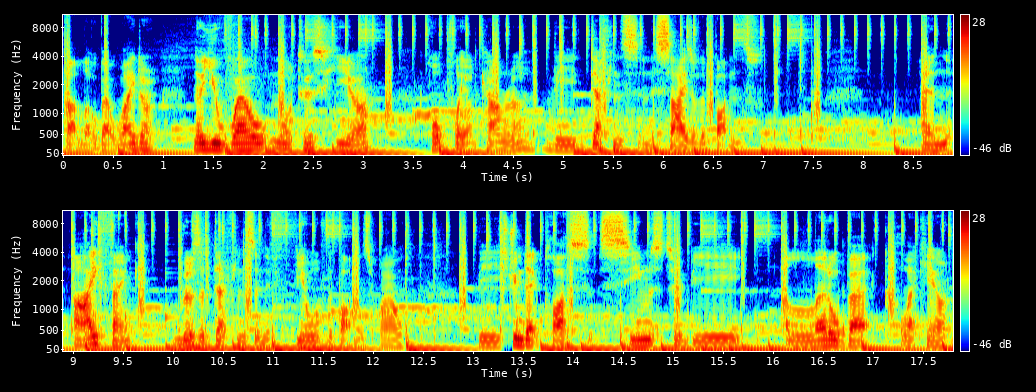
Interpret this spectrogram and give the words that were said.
that little bit wider. Now you will notice here, hopefully on camera, the difference in the size of the buttons. And I think there's a difference in the feel of the button as well. The Stream Deck Plus seems to be a little bit clickier.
